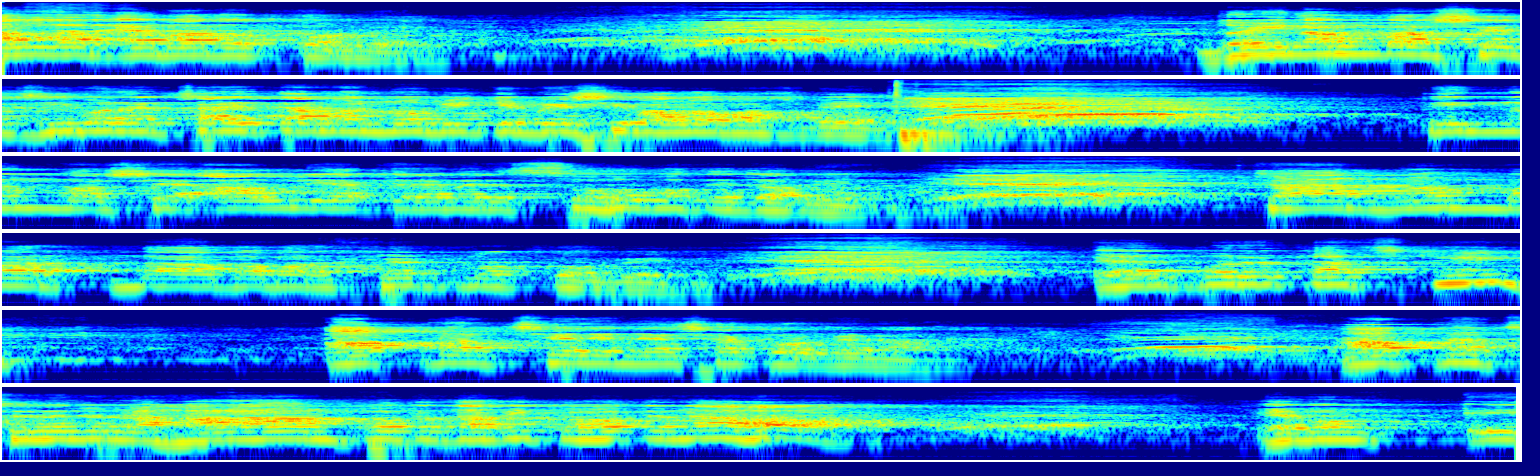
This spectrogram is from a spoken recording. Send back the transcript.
আল্লাহর আবাদত করবে। দুই নম্বর, সে জীবনের চাইতে আমার নবীকে বেশি ভালোবাসবে। তিন নম্বর, সে আউলিয়া কেরামের সোহবতে যাবে। চার নম্বর মা বাবার খেদমত করবে। এরপরের কাজ কি? আপনার ছেলে নেশা করবে না। আপনার ছেলে যেন হারাম পথে দাবি হতে না হয়। এবং এই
